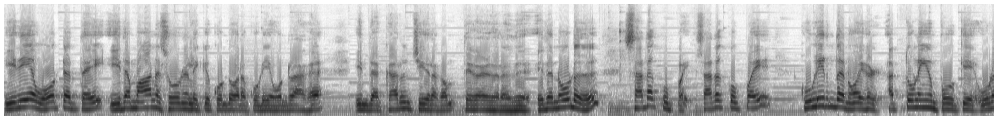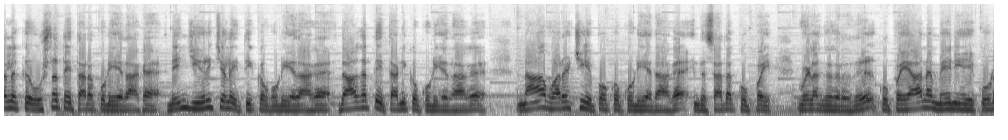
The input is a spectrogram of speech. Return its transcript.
இதய ஓட்டத்தை இதமான சூழ்நிலைக்கு கொண்டு வரக்கூடிய ஒன்றாக இந்த கருஞ்சீரகம் திகழ்கிறது. இதனோடு சதக்குப்பை சதக்குப்பை குளிர்ந்த நோய்கள் அத்துணையும் போக்கி உடலுக்கு உஷ்ணத்தை தரக்கூடியதாக நெஞ்சு எரிச்சலை தீர்க்கக்கூடியதாக தாகத்தை தணிக்கக்கூடியதாக நா வறட்சியை போக்கக்கூடியதாக இந்த சதக்குப்பை விளங்குகிறது. குப்பையான மேனியை கூட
